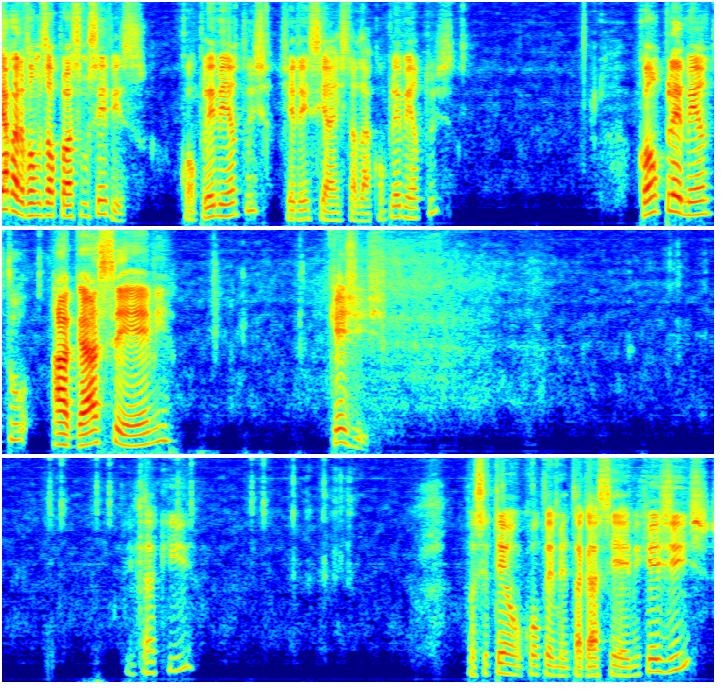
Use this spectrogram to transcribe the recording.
E agora vamos ao próximo serviço. Complementos, gerenciar e instalar complementos. Complemento HCM QGIS. Clica aqui. Você tem o complemento HCM QGIS,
